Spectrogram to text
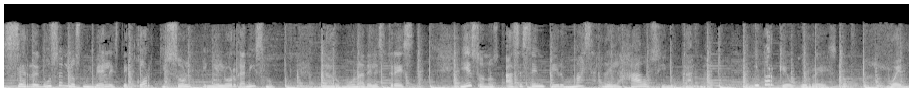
se reducen los niveles de cortisol en el organismo, la hormona del estrés, y eso nos hace sentir más relajados y en calma. ¿Y por qué ocurre esto? Bueno,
